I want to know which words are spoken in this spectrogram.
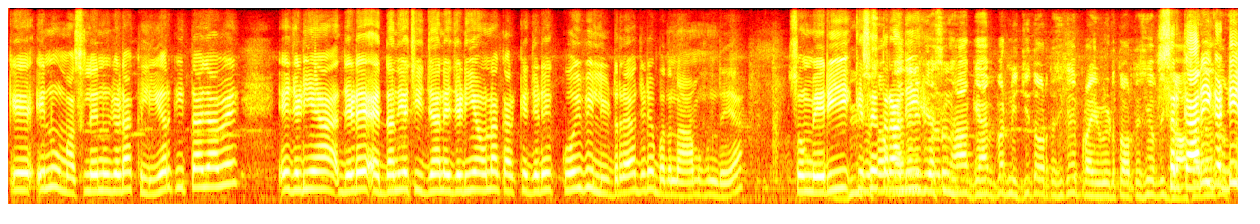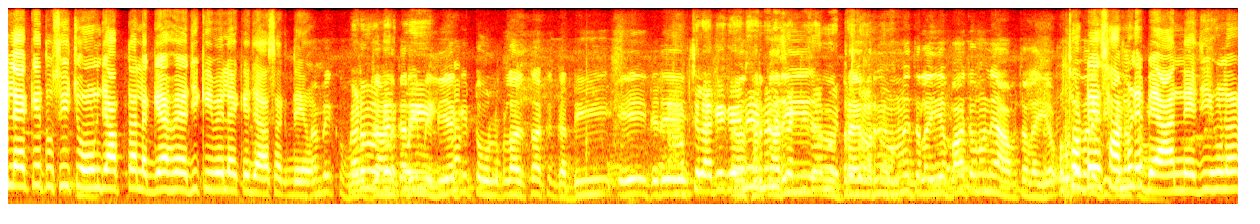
ਕਿ ਇਹਨੂੰ ਮਸਲੇ ਨੂੰ ਜਿਹੜਾ ਕਲੀਅਰ ਕੀਤਾ ਜਾਵੇ। ਇਹ ਜਿਹੜੀਆਂ ਜਿਹੜੇ ਇਦਾਂ ਦੀਆਂ ਚੀਜ਼ਾਂ ਨੇ ਜਿਹੜੀਆਂ ਉਹਨਾਂ ਕਰਕੇ ਜਿਹੜੇ ਕੋਈ ਵੀ ਲੀਡਰ ਹੈ ਜਿਹੜੇ ਬਦਨਾਮ ਹੁੰਦੇ ਆ। ਸੋ ਮੇਰੀ ਕਿਸੇ ਤਰ੍ਹਾਂ ਦੀ ਵੀ ਅਸੀਂ ਹਾਂ ਗਿਆ ਪਰ ਨਿੱਜੀ ਤੌਰ ਤੇ ਸੀ ਕਿ ਪ੍ਰਾਈਵੇਟ ਤੌਰ ਤੇ ਸੀ ਆਪਣੀ ਸਰਕਾਰੀ ਗੱਡੀ ਲੈ ਕੇ ਤੁਸੀਂ ਚੋਣ ਜਾਬਤਾ ਲੱਗਿਆ ਹੋਇਆ ਜੀ ਕਿਵੇਂ ਲੈ ਕੇ ਜਾ ਸਕਦੇ ਹੋ? ਮੈਮ ਇੱਕ ਹੋਰ ਜਾਣਕਾਰੀ ਮਿਲੀ ਹੈ ਕਿ ਟੋਲ ਪਲਾਜ਼ਾ ਤੱਕ ਗੱਡੀ ਇਹ ਜਿਹੜੇ ਚਲਾ ਕੇ ਗਏ ਨੇ, ਸਰਕਾਰੀ ਡਰਾਈਵਰ ਨੇ ਉਹਨਾਂ ਨੇ ਚਲਾਈ ਹੈ ਬਾਅਦ ਚ ਉਹਨਾਂ ਨੇ ਆਪ ਚਲਾਈ ਹੈ। ਤੁਹਾਡੇ ਸਾਹਮਣੇ ਬਿਆਨ ਨੇ ਜੀ ਹੁਣ।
